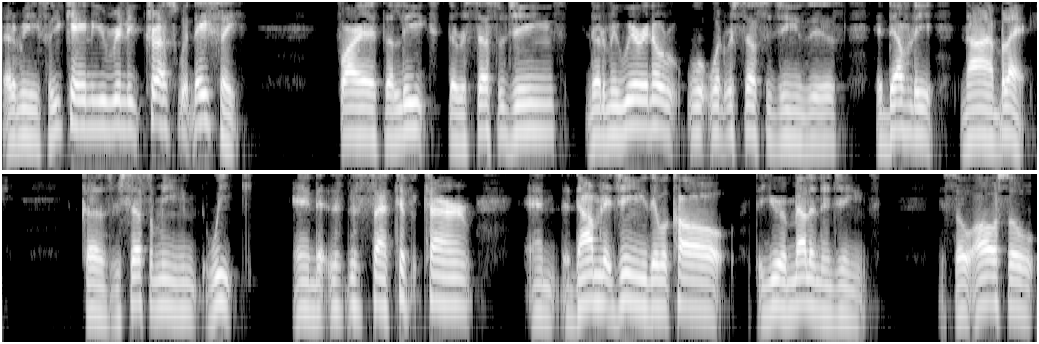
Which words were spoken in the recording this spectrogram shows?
That I mean, so you can't even really trust what they say. As far as the leaks, the recessive genes, you know what I mean? We already know what, what recessive genes is. It's definitely non-black, because recessive mean weak, and this, this is a scientific term. And the dominant genes they were call the uromelanin genes. And so also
